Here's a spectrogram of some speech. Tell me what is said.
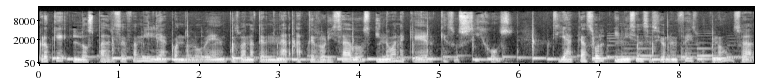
Creo que los padres de familia cuando lo vean pues van a terminar aterrorizados y no van a querer que sus hijos si acaso inician sesión en Facebook, ¿no? O sea,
